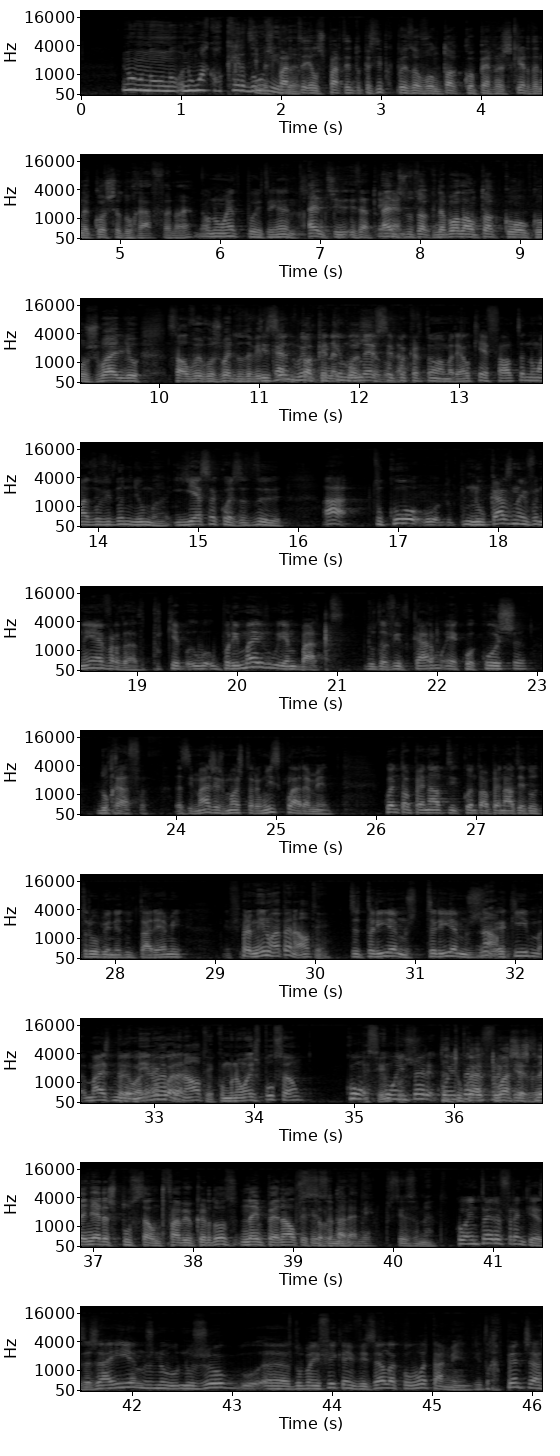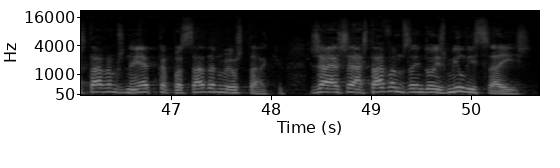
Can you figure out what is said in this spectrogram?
Não, não, não, não há qualquer Sim, dúvida. Mas parte, eles partem do princípio que depois houve um toque com a perna esquerda na coxa do Rafa, não é? Não, não é depois, é antes. Antes, exato. É antes, do toque na bola há um toque com, com o joelho, salvo erro o joelho do David Dizendo Carmo, toca na coxa deve ser para cartão amarelo, que é falta, não há dúvida nenhuma. E essa coisa de... Ah, tocou... No caso nem, nem é verdade, porque o primeiro embate do David Carmo é com a coxa do Rafa. As imagens mostram isso claramente. Quanto ao penalti, quanto ao penalti do Trubin e do Taremi, enfim, Para mim não é penalti. Teríamos, teríamos não. aqui mais de meia Para mim não é penalti, como não é expulsão. Com, é com inteira, com tu, tu achas que nem era expulsão de Fábio Cardoso, nem penalti sobre Taremi? Precisamente. Com inteira franqueza, já íamos no, no jogo uh, do Benfica em Vizela com o Otamendi. De repente já estávamos na época passada no Eustáquio. Já, já estávamos em 2006.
